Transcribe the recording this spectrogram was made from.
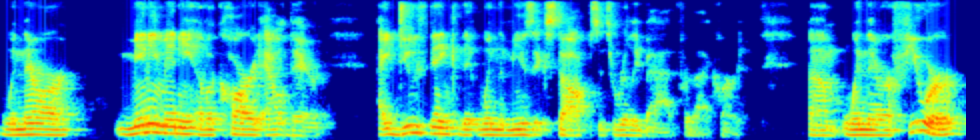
when there are many, many of a card out there, I do think that when the music stops, it's really bad for that card. Um, when there are fewer,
